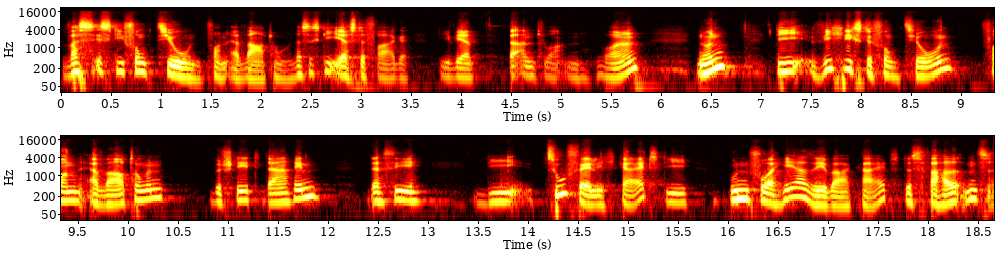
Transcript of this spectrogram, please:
Was ist die Funktion von Erwartungen? Das ist die erste Frage, die wir beantworten wollen. Nun, die wichtigste Funktion von Erwartungen besteht darin, dass sie die Zufälligkeit, die Unvorhersehbarkeit des Verhaltens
